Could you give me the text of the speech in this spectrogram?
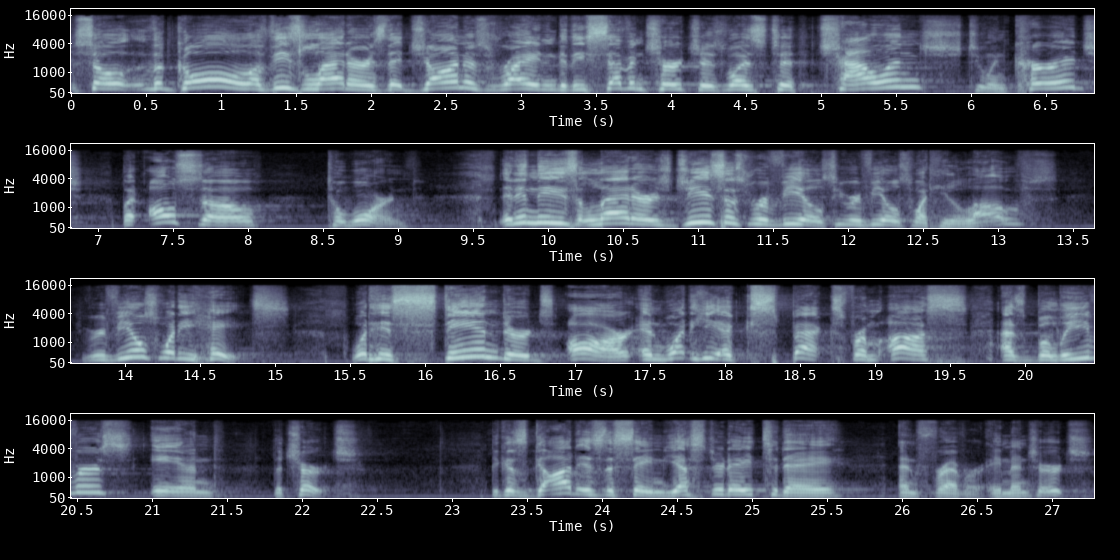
So, the goal of these letters that John is writing to these seven churches was to challenge, to encourage, but also to warn. And in these letters, Jesus reveals, he reveals what he loves, he reveals what he hates, what his standards are, and what he expects from us as believers and the church. Because God is the same yesterday, today, and forever. Amen, church?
